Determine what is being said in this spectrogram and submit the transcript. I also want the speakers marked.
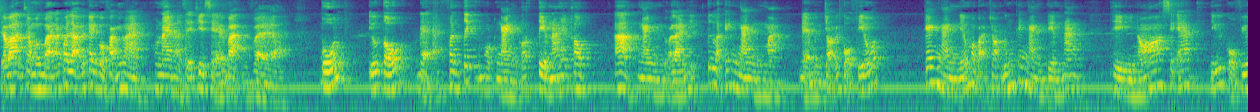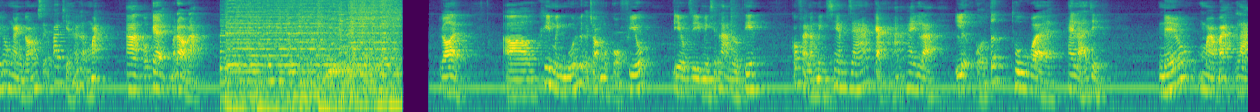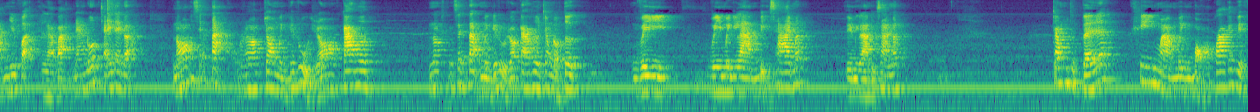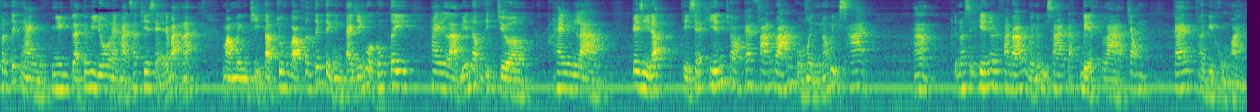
Speaker 1: Chào bạn, chào mừng bạn đã quay lại với kênh của Phạm Minh Hoàng. Hôm nay là sẽ chia sẻ với bạn về bốn yếu tố để phân tích một ngành có tiềm năng hay không. À, Ngành gọi là gì? Tức là cái ngành mà để mình chọn cái cổ phiếu Cái ngành nếu mà bạn chọn đúng cái ngành tiềm năng Thì nó sẽ, những cái cổ phiếu trong ngành đó nó sẽ phát triển rất là mạnh. À, Ok, bắt đầu nào. Rồi, à, khi mình muốn lựa chọn một cổ phiếu điều gì mình sẽ làm đầu tiên? Có phải là mình xem giá cả hay là lượng cổ tức thu về hay là gì? Nếu mà bạn làm như vậy là bạn đang đốt cháy giai đoạn, nó sẽ tạo ra cho mình cái rủi ro cao hơn. Nó sẽ tạo mình cái rủi ro cao hơn trong đầu tư. Vì vì mình làm bị sai mất. Vì mình làm bị sai mất. Trong thực tế khi mà mình bỏ qua cái việc phân tích ngành như là cái video này Hoàn sắp chia sẻ cho bạn á, mà mình chỉ tập trung vào phân tích tình hình tài chính của công ty hay là biến động thị trường hay là cái gì đó, thì sẽ khiến cho cái phán đoán của mình nó bị sai. Ha, nó sẽ khiến cho cái phán đoán của mình nó bị sai, đặc biệt là trong cái thời kỳ khủng hoảng.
